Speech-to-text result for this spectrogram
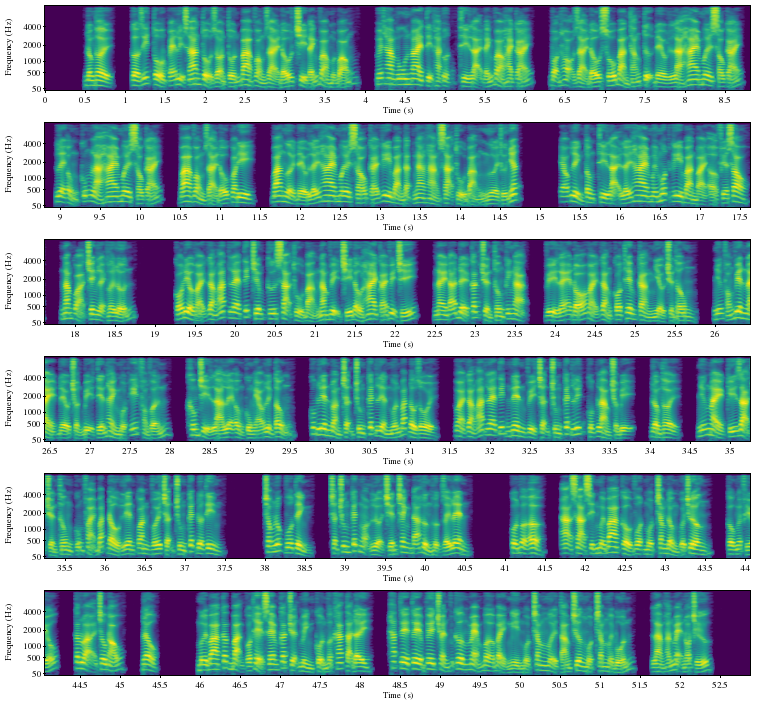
Đồng thời cờ dít tổ vẽ lì san tổ dọn tốn ba vòng giải đấu chỉ đánh vào một bóng West Ham United hạt tụt thì lại đánh vào hai cái bọn họ giải đấu số bàn thắng tự đều là 26 cái lệ ổng cũng là 26 cái ba vòng giải đấu qua đi ba người đều lấy 26 cái ghi bàn đặt ngang hàng xạ thủ bảng người thứ nhất kéo lỉnh tông thì lại lấy 21 ghi bàn bài ở phía sau, năm quả trên lệch hơi lớn. Có điều vải găng atletic chiếm cứ xạ thủ bảng năm vị trí đầu hai cái vị trí, này đã để các truyền thông kinh ngạc, vì lẽ đó vải găng có thêm càng nhiều truyền thông, những phóng viên này đều chuẩn bị tiến hành một ít phỏng vấn, không chỉ là lệ ổng cùng éo linh tổng cúp liên đoàn trận chung kết liền muốn bắt đầu rồi, vải găng atletic nên vì trận chung kết lit cúp làm chuẩn bị, đồng thời, những này ký giả truyền thông cũng phải bắt đầu liên quan với trận chung kết đưa tin. Trong lúc vô tình, trận chung kết ngọn lửa chiến tranh đã hừng hực dấy lên. Côn vợ ở ạ xạ xin mười ba cầu vượt một trăm đồng của trường, cầu nguyện phiếu, các loại châu đáo đâu 13 các bạn có thể xem các chuyện mình cồn vật khác tại đây. http chuyện cơm mẹ bờ 7118 chương 114, làm hắn mẹ nó chứ.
